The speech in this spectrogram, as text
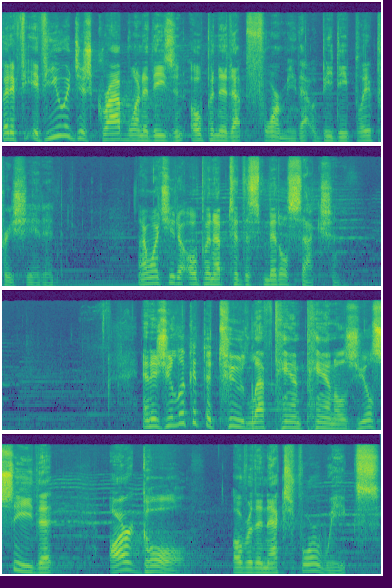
But if, if you would just grab one of these and open it up for me, that would be deeply appreciated. And I want you to open up to this middle section. And as you look at the two left hand panels, you'll see that our goal over the next four weeks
